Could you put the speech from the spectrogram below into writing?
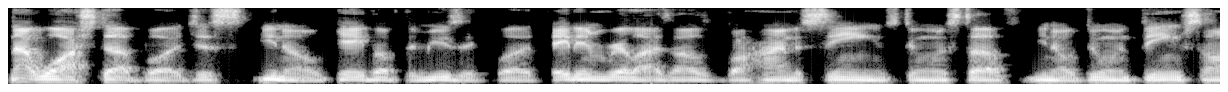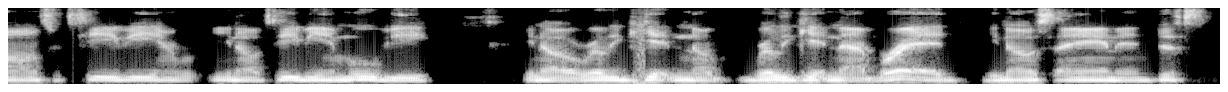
not washed up, but just, you know, gave up the music. But they didn't realize I was behind the scenes doing stuff, you know, doing theme songs for TV and, you know, TV and movie, you know, really getting a really getting that bread, you know what I'm saying? And just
